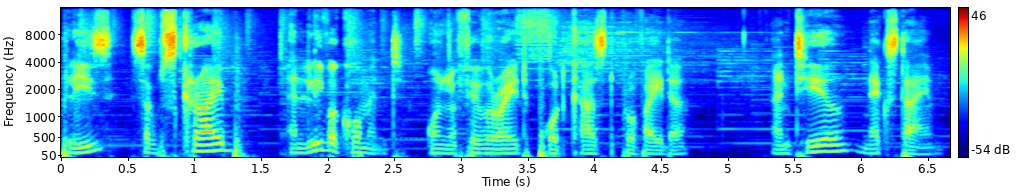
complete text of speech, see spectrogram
Please subscribe and leave a comment on your favorite podcast provider. Until next time.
